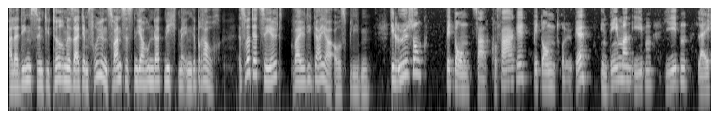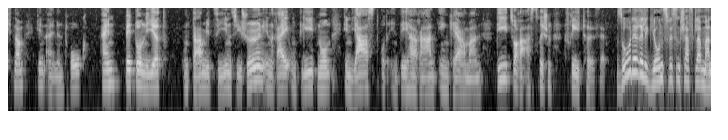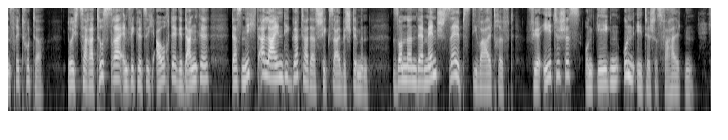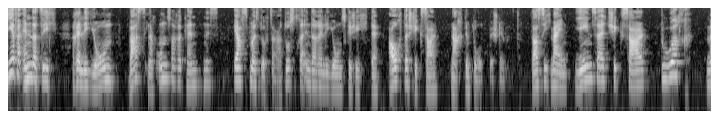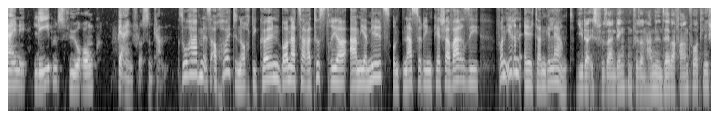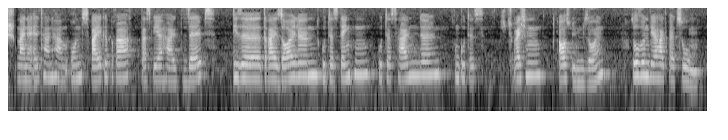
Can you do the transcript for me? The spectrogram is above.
Allerdings sind die Türme seit dem frühen 20. Jahrhundert nicht mehr in Gebrauch. Es wird erzählt, weil die Geier ausblieben. Die Lösung Betonsarkophage, Betontröge, indem man eben jeden Leichnam in einen Trog einbetoniert und damit sehen Sie schön in Reih und Glied nun in Jast oder in Teheran, in Kerman, die zoroastrischen Friedhöfe. So der Religionswissenschaftler Manfred Hutter. Durch Zarathustra entwickelt sich auch der Gedanke, dass nicht allein die Götter das Schicksal bestimmen, sondern der Mensch selbst die Wahl trifft für ethisches und gegen unethisches Verhalten. Hier verändert sich Religion, was nach unserer Kenntnis erstmals durch Zarathustra in der Religionsgeschichte auch das Schicksal nach dem Tod bestimmt. Dass ich mein Jenseitsschicksal durch meine Lebensführung beeinflussen kann. So haben es auch heute noch die Köln-Bonner Zarathustrier Amir Mills und Nasserin Keshawarsi von ihren Eltern gelernt. Jeder ist für sein Denken, für sein Handeln selber verantwortlich. Meine Eltern haben uns beigebracht, dass wir halt selbst diese drei Säulen, gutes Denken, gutes Handeln und gutes Sprechen ausüben sollen. So wurden wir halt erzogen.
